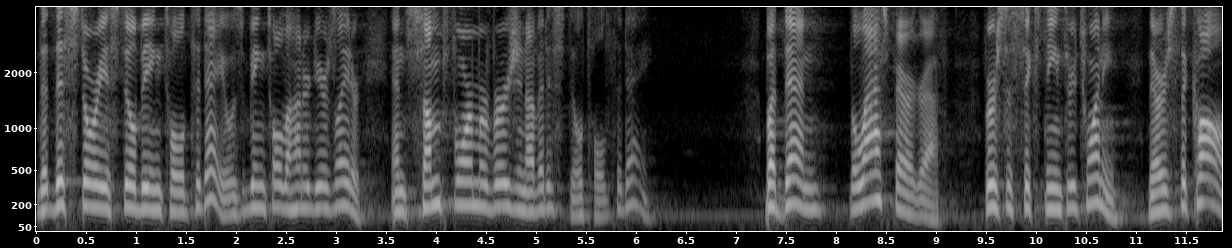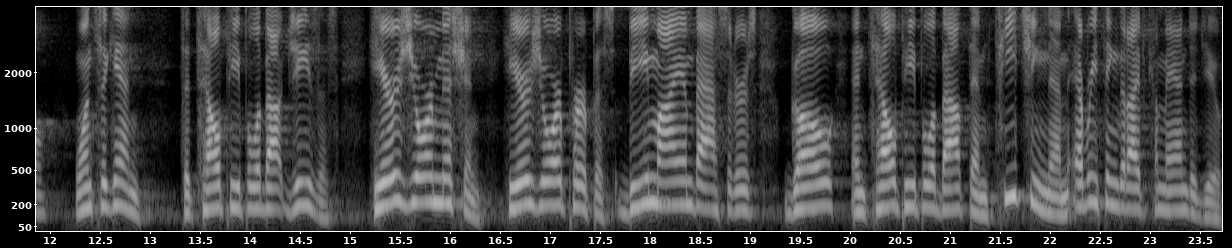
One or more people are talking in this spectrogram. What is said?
that this story is still being told today. It was being told 100 years later, and some form or version of it is still told today. But then, the last paragraph, verses 16 through 20, there's the call, once again, to tell people about Jesus. Here's your mission. Here's your purpose. Be my ambassadors. Go and tell people about them, teaching them everything that I've commanded you,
